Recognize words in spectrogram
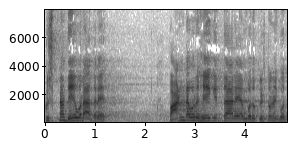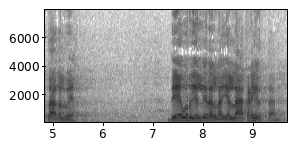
ಕೃಷ್ಣ ದೇವರಾದರೆ ಪಾಂಡವರು ಹೇಗಿದ್ದಾರೆ ಎಂಬುದು ಕೃಷ್ಣನಿಗೆ ಗೊತ್ತಾಗಲ್ವೇ? ದೇವರು ಎಲ್ಲಿರಲ್ಲ, ಎಲ್ಲ ಕಡೆ ಇರ್ತಾನೆ.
